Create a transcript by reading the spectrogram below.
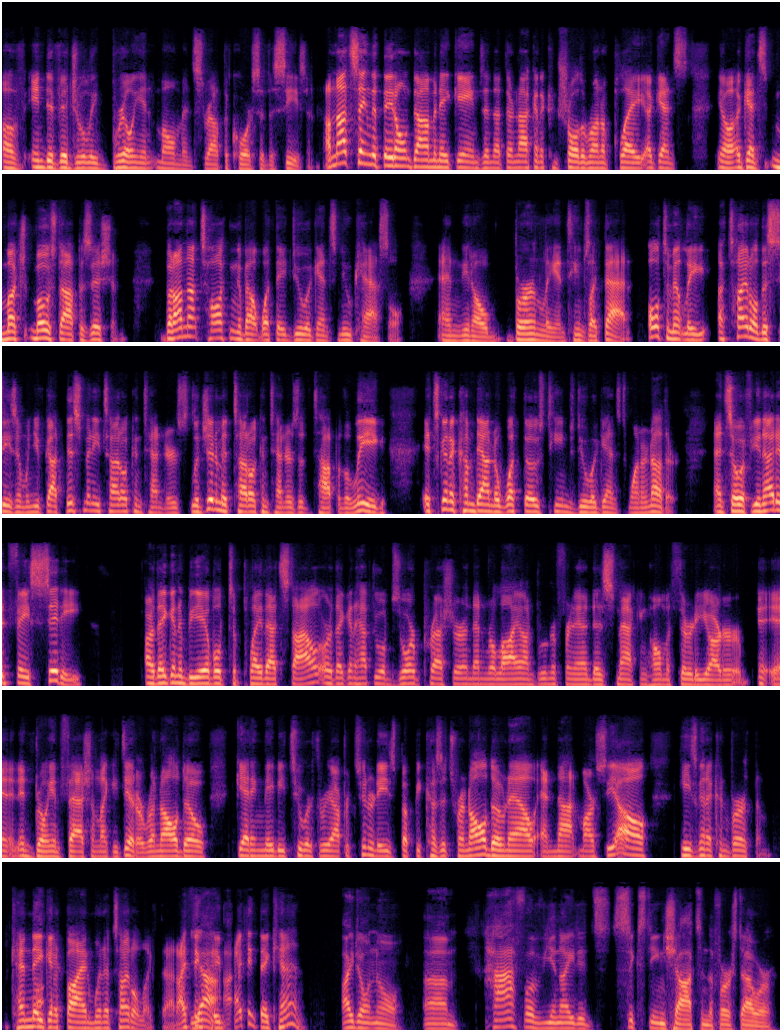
of individually brilliant moments throughout the course of the season. I'm not saying that they don't dominate games and that they're not going to control the run of play against, you know, against much most opposition. But I'm not talking about what they do against Newcastle and, you know, Burnley and teams like that. Ultimately, a title this season when you've got this many title contenders, legitimate title contenders at the top of the league, it's going to come down to what those teams do against one another. And so if United face City, are they going to be able to play that style or are they going to have to absorb pressure and then rely on Bruno Fernandes smacking home a 30 yarder in, in, brilliant fashion like he did, or Ronaldo getting maybe two or three opportunities, but because it's Ronaldo now and not Martial, he's going to convert them. Can they get by and win a title like that? I think yeah, they, I think they can. I don't know. Um, half of United's 16 shots in the first hour,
